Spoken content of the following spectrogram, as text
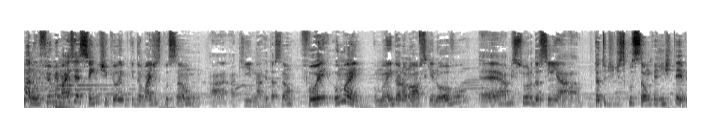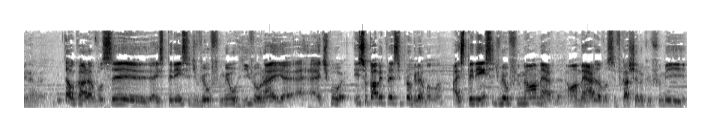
Mano, o filme mais recente que eu lembro que deu mais discussão a- aqui na redação foi o Mãe. O Mãe do Aronofsky novo é absurdo, assim, a, o tanto de discussão que a gente teve, né, velho? Então, cara, você. A experiência de ver o filme é horrível, né? E é, é- é, tipo, isso cabe pra esse programa, mano. A experiência de ver o filme é uma merda. É uma merda você ficar achando que o filme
